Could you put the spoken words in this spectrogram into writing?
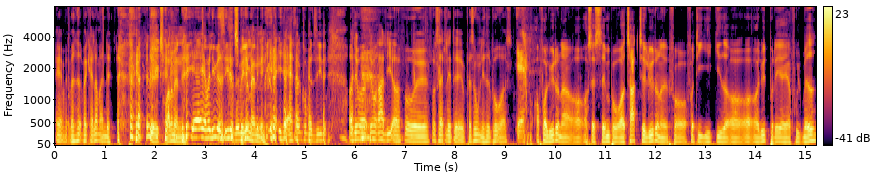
hvad, hedder, hvad kalder man det? det ved jeg ikke, spillemanden. ja, jeg var lige ved at sige det. Spillemanden. ja, ja, så kunne man sige det. Og det var, det var rart lige at få, øh, få sat lidt øh, personlighed på os. Ja, og for lytterne at, at sætte stemme på. Og tak til lytterne, for, fordi I gider at, at, at lytte på det, jeg har fulgt med.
